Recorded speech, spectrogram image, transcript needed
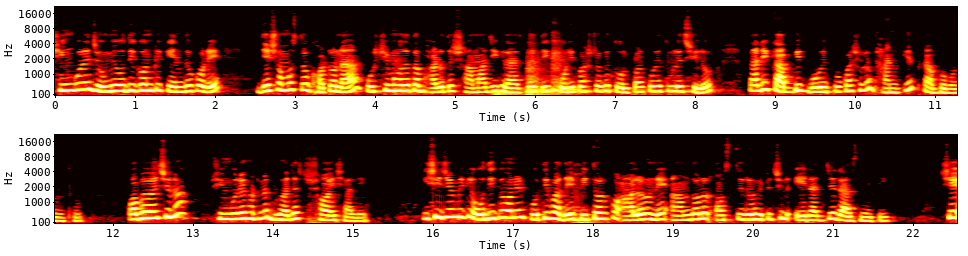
সিঙ্গুরে জমি অধিগ্রহণকে কেন্দ্র করে যে সমস্ত ঘটনা পশ্চিমবঙ্গ তথা ভারতের সামাজিক, রাজনৈতিক পরিপার্শ্বকে তোলপাড় করে তুলেছিল, তারই কাব্যিক বহিঃপ্রকাশ হলো ধানক্ষেত কাব্যগ্রন্থ। কবে হয়েছিল? সিঙ্গুরের ঘটনা দু সালে। কৃষি জমিকে অধিগ্রহণের প্রতিবাদে বিতর্ক আলোড়নে আন্দোলন অস্থির হয়ে উঠেছিল এ রাজ্যের রাজনীতি। সেই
